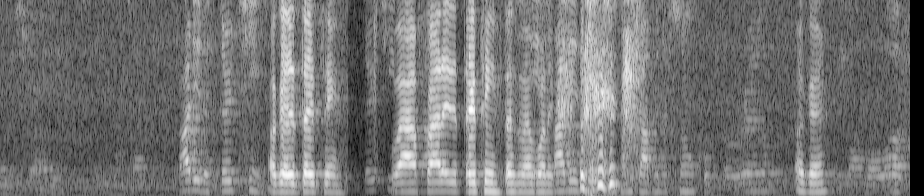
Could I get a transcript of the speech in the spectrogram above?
what is Friday? The 10th. Friday the 13th. Okay, the 13th. 13th Wow, Friday the 13th. That's my Yeah, funny. Friday the 13th, I'm dropping a song called For Real. Okay. We gonna go up.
